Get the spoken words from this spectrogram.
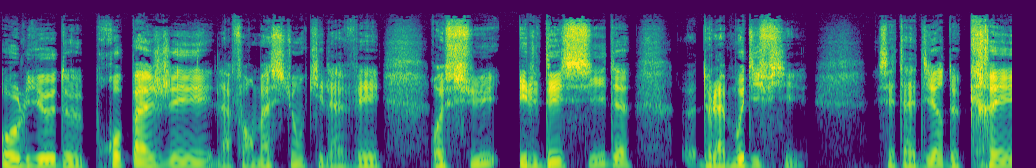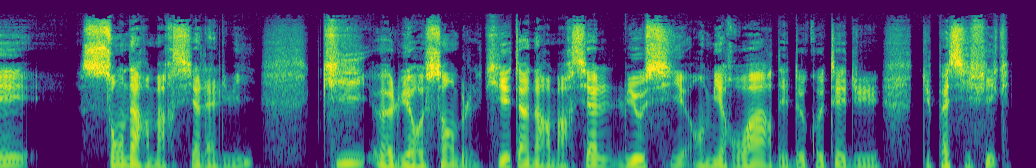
au lieu de propager la formation qu'il avait reçue, il décide de la modifier, c'est-à-dire de créer son art martial à lui, qui euh, lui ressemble, qui est un art martial lui aussi en miroir des deux côtés du, du Pacifique,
